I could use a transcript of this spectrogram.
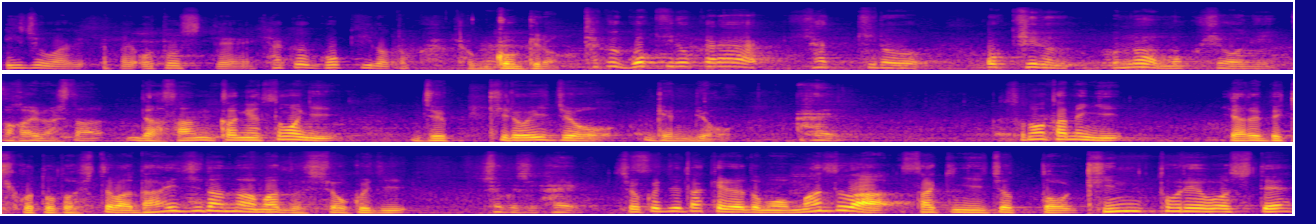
以上はやっぱり落として105キロとか。105キロ。105キロから100キロを切るのを目標に。わかりました。では3ヶ月後に10キロ以上減量。はい。そのためにやるべきこととしては大事なのはまず食事。食事はい。食事だけれどもまずは先にちょっと筋トレをして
